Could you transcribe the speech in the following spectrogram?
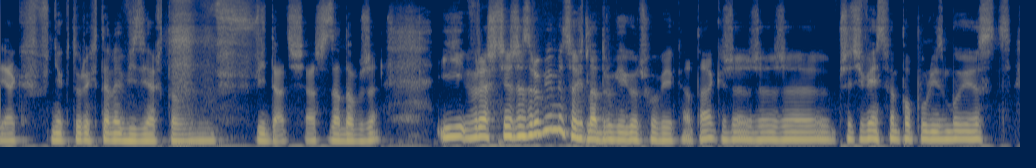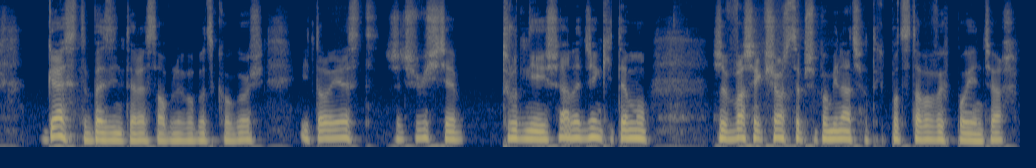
jak w niektórych telewizjach to widać aż za dobrze. I wreszcie, że zrobimy coś dla drugiego człowieka, tak? Że, że, że przeciwieństwem populizmu jest gest bezinteresowny wobec kogoś i to jest rzeczywiście trudniejsze, ale dzięki temu, że w waszej książce przypominacie o tych podstawowych pojęciach,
